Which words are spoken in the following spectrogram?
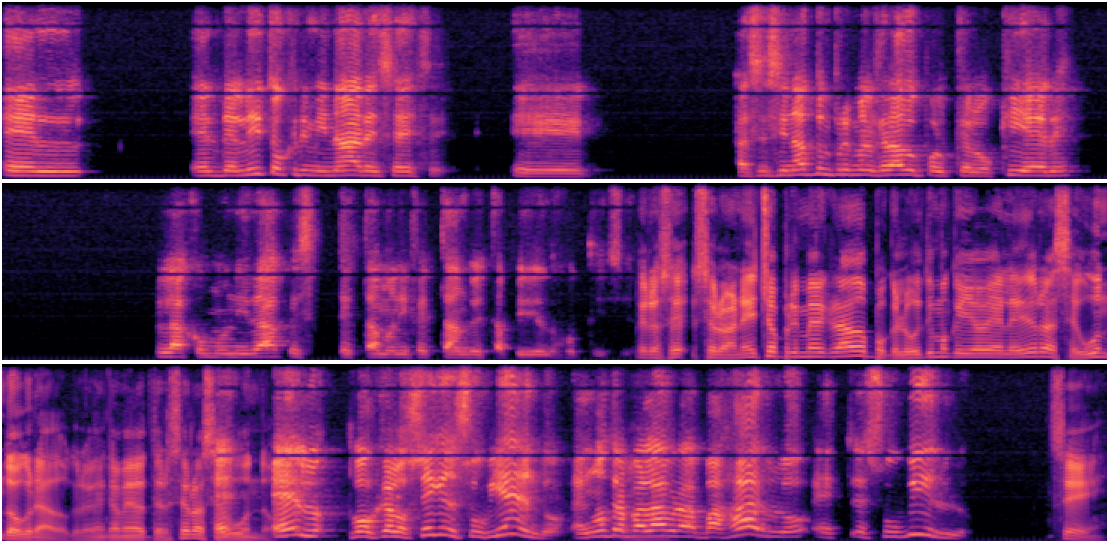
el, el delito criminal es ese. eh, asesinato en primer grado porque lo quiere la comunidad que se está manifestando y está pidiendo justicia. Pero se, se lo han hecho a primer grado porque lo último que yo había leído era segundo grado, que lo habían cambiado de tercero a segundo. Es- es lo- porque lo siguen subiendo. En otras palabras, bajarlo es, es subirlo. Sí.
